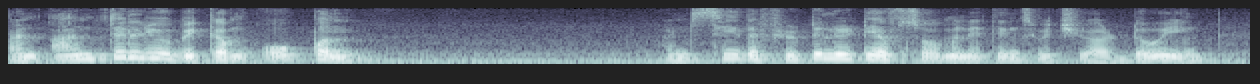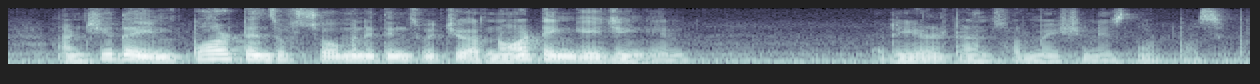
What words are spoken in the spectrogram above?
And until you become open and see the futility of so many things which you are doing and see the importance of so many things which you are not engaging in, real transformation is not possible.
